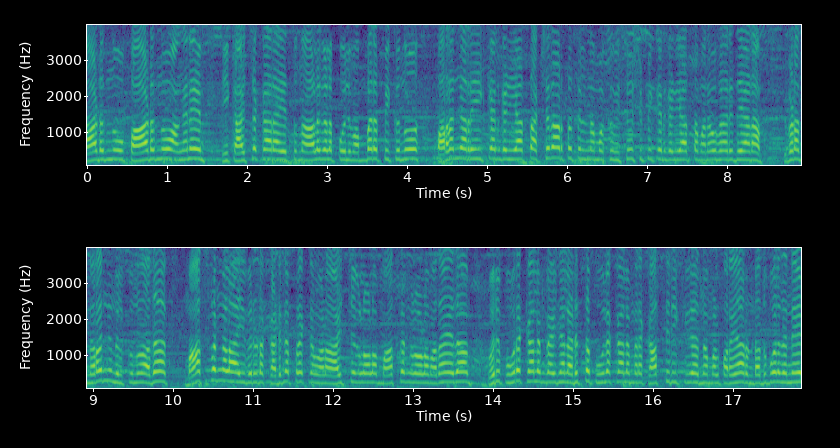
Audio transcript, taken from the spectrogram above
ആടുന്നു പാടുന്നു. അങ്ങനെ ഈ കാഴ്ചക്കാരായി എത്തുന്ന ആളുകളെ പോലും അമ്പരപ്പിക്കുന്നു. പറഞ്ഞറിയിക്കാൻ കഴിയാത്ത അക്ഷരാർത്ഥത്തിൽ നമുക്ക് വിശേഷിപ്പിക്കാൻ കഴിയാത്ത മനോഹാരിതയാണ് ഇവിടെ നിറഞ്ഞു നിൽക്കുന്നത്. അത് മാസങ്ങളായി ഇവരുടെ കഠിന പ്രയത്നമാണ്. ആഴ്ചകളോളം മാസങ്ങളോളം. അതായത് ഒരു പൂരക്കാലം കഴിഞ്ഞാൽ അടുത്ത പൂലക്കാലം വരെ കാത്തിരിക്കുക എന്ന് നമ്മൾ പറയാറുണ്ട്. അതുപോലെ തന്നെ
